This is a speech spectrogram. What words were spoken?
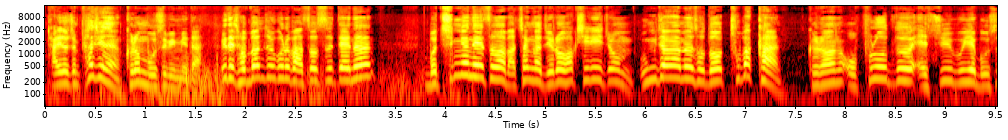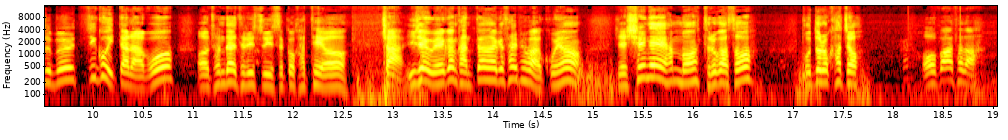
다리도 좀 펴지는 그런 모습입니다. 근데 전반적으로 봤었을 때는 뭐 측면에서와 마찬가지로 확실히 좀 웅장하면서도 투박한 그런 오프로드 SUV의 모습을 띠고 있다라고 어, 전달 드릴 수 있을 것 같아요. 자, 이제 외관 간단하게 살펴봤고요. 이제 실내에 한번 들어가서 보도록 하죠. 어, 빠듯하다.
